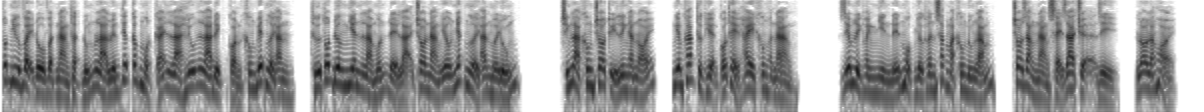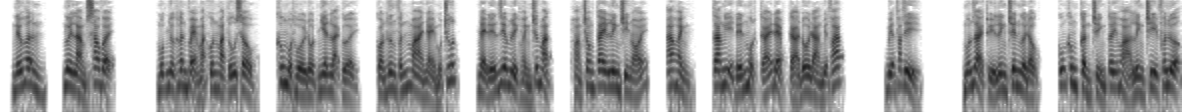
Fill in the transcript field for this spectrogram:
tốt như vậy đồ vật nàng thật đúng là liên tiếp cấp một cái là hữu là địch còn không biết người ăn, thứ tốt đương nhiên là muốn để lại cho nàng yêu nhất người ăn mới đúng. Chính là không cho thủy linh ăn nói, nghiêm khắc thực hiện có thể hay không hận nàng. Diêm Lịch Hành nhìn đến một Nhược Hân sắc mặt không đúng lắm, cho rằng nàng xảy ra chuyện gì, lo lắng hỏi, nếu Hân, ngươi làm sao vậy? Một Nhược Hân vẻ mặt khuôn mặt u sầu, không một hồi đột nhiên lại cười, còn hưng phấn mà nhảy một chút, nhảy đến Diêm Lịch Hành trước mặt, hoàng trong tay linh chi nói, A Hành, ta nghĩ đến một cái đẹp cả đôi đàng biện pháp. Biện pháp gì? Muốn giải thủy linh trên người độc, cũng không cần chỉnh cây hỏa linh chi phân lượng,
